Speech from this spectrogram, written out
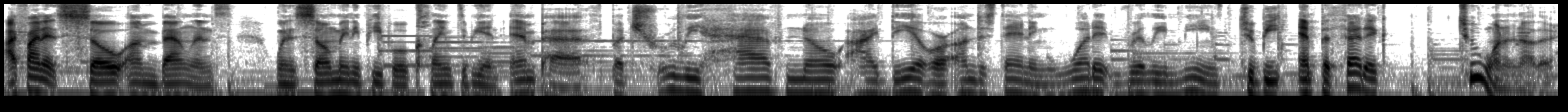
I find it so unbalanced when so many people claim to be an empath but truly have no idea or understanding what it really means to be empathetic to one another.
